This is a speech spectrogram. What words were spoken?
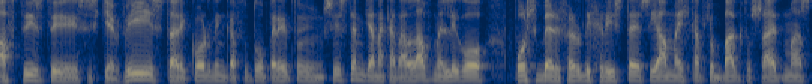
αυτή τη συσκευή, στα recording αυτού του operating system για να καταλάβουμε λίγο πώς συμπεριφέρονται οι χρήστες ή άμα έχει κάποιο bug το site μας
